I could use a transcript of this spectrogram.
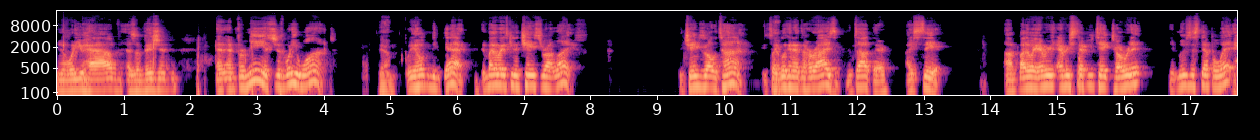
You know, what do you have as a vision? And and for me, it's just what do you want? Yeah. What are you hoping to get? And by the way, it's going to change throughout life. It changes all the time. It's like looking at the horizon. It's out there. I see it. Um, by the way, every every step you take toward it, it moves a step away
